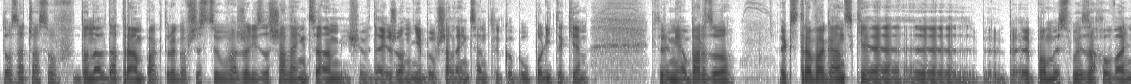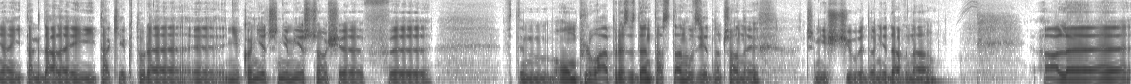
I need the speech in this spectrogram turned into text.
to za czasów Donalda Trumpa, którego wszyscy uważali za szaleńca. Mi się wydaje, że on nie był szaleńcem, tylko był politykiem, który miał bardzo ekstrawaganckie e, pomysły, zachowania i tak dalej, i takie, które niekoniecznie mieszczą się w, w tym emploi prezydenta Stanów Zjednoczonych, czy mieściły do niedawna ale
